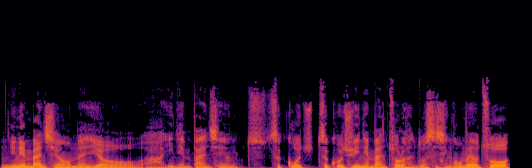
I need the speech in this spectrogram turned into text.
一年半前我们有啊，一年半前这过去这过去一年半做了很多事情。我们有做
